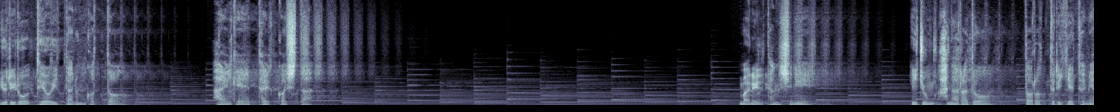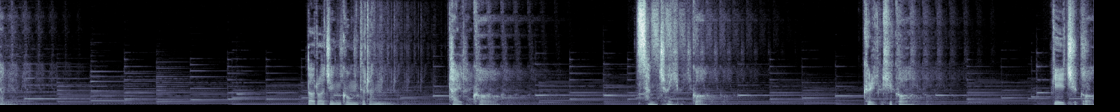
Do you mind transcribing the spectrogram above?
유리로 되어 있다는 것도 알게 될 것이다. 만일 당신이 이 중 하나라도 떨어뜨리게 되면 떨어진 공들은 닳고 상처 입고 긁히고 끼지고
